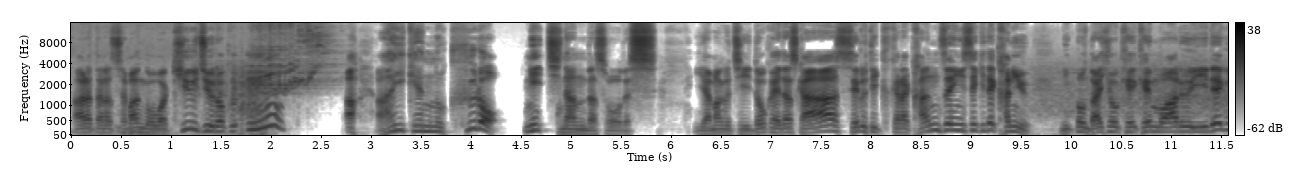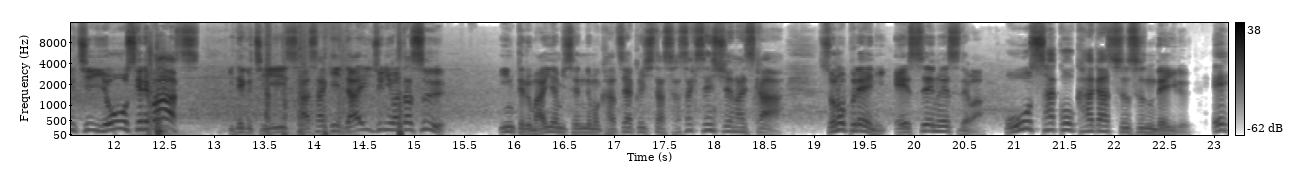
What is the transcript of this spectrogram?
新たな背番号は96ん？あ愛犬の黒にちなんだそうです。山口どこへ出すか？セルティックから完全移籍で加入。日本代表経験もある井出口洋介にパス。井出口佐々木大樹に渡す。インテルマイアミ戦でも活躍した佐々木選手じゃないですか。そのプレーに SNS では大迫化が進んでいる。え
